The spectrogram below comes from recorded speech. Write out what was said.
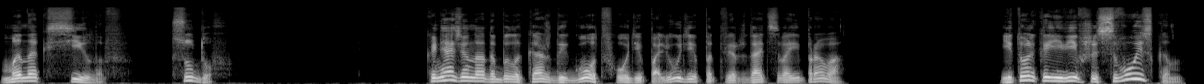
моноксилов, судов. Князю надо было каждый год в ходе полюдия подтверждать свои права. И только явившись с войском,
